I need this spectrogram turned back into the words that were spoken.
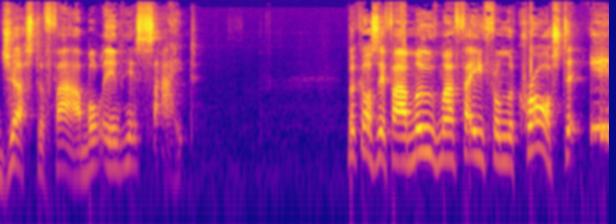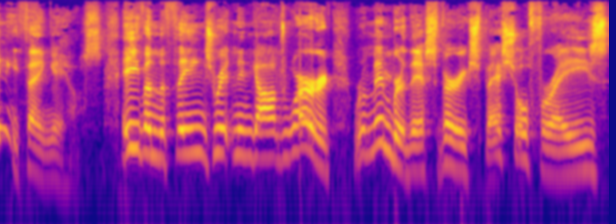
justifiable in His sight? Because if I move my faith from the cross to anything else, even the things written in God's Word, remember this very special phrase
